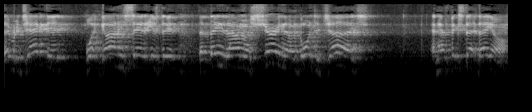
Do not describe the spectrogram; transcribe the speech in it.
they rejected what God has said is that the thing that I'm assuring that I'm going to judge and have fixed that day on.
